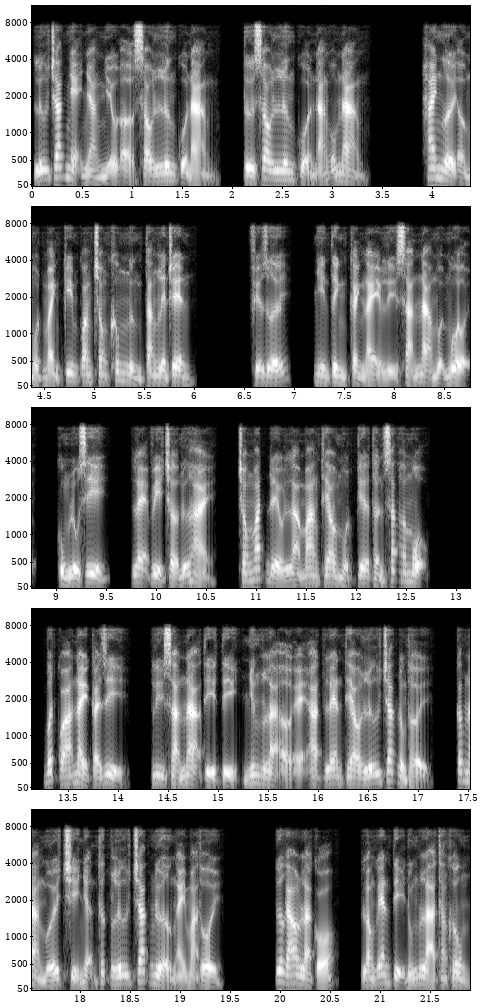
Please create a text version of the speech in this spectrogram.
Lữ chắc nhẹ nhàng nhiễu ở sau lưng của nàng, từ sau lưng của nàng ôm nàng. Hai người ở một mảnh kim quang trong không ngừng tăng lên trên. Phía dưới, nhìn tình cảnh này lì sàn nạ muội muội, cùng lucy, lẹ vị chờ nữ hải, trong mắt đều là mang theo một tia thần sắc hâm mộ bất quá này cái gì, lì sàn nạ tỉ tỉ nhưng là ở e atlan theo lữ chắc đồng thời, các nàng mới chỉ nhận thức lữ chắc nửa ngày mà thôi. Ước ao là có, lòng ghen tị đúng là thăng không.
